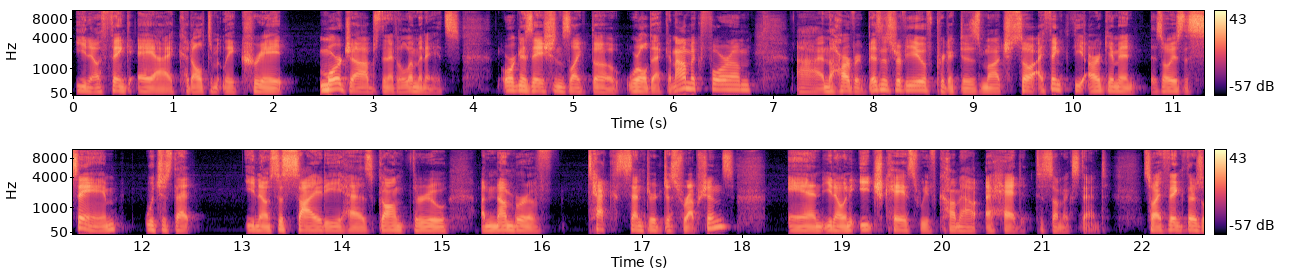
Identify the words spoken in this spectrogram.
you know, think AI could ultimately create more jobs than it eliminates. Organizations like the World Economic Forum uh, and the Harvard Business Review have predicted as much. So I think the argument is always the same, which is that you know, society has gone through a number of tech centered disruptions. And, you know, in each case, we've come out ahead to some extent. So I think there's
